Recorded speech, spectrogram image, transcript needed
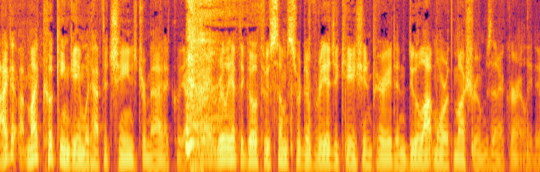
I got my cooking game would have to change dramatically. I, I really have to go through some sort of re-education period and do a lot more with mushrooms than I currently do.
